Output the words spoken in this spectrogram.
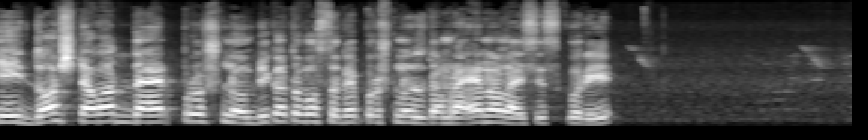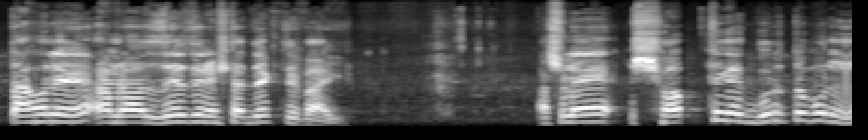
এই দশটা অধ্যায়ের প্রশ্ন, বিগত বছরের প্রশ্ন যদি আমরা অ্যানালাইসিস করি, তাহলে আমরা যে জিনিসটা দেখতে পাই আসলে সব থেকে গুরুত্বপূর্ণ,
